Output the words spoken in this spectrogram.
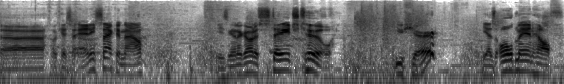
Uh, okay, so any second now, he's gonna go to stage two. You sure? He has old man health.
